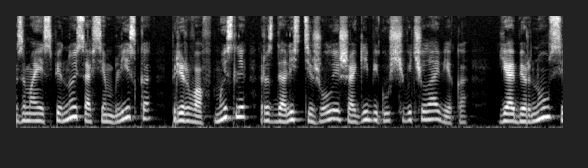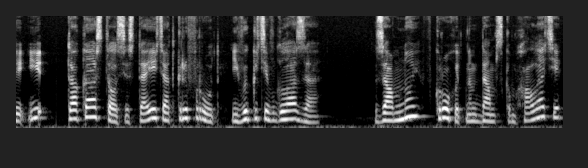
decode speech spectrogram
За моей спиной совсем близко, прервав мысли, раздались тяжелые шаги бегущего человека. Я обернулся и так и остался стоять, открыв рот и выкатив глаза. За мной, в крохотном дамском халате,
